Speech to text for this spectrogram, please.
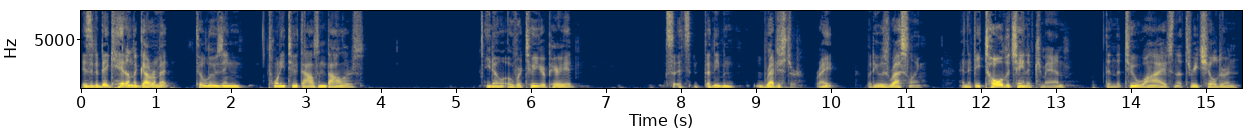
is it a big hit on the government to losing $22,000? You know, over a two year period? It's, it's, it doesn't even register, right? But he was wrestling. And if he told the chain of command, then the two wives and the three children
